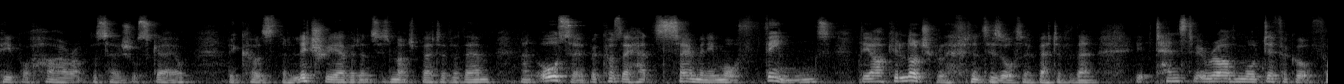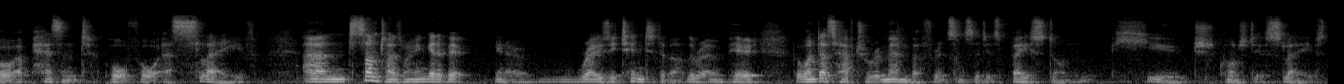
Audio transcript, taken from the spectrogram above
people higher up the social scale because the literary evidence is much better for them, and also because they had so many more things, the archaeological evidence is also better for them. It tends to be rather more difficult for a peasant or for a slave, and sometimes one can get a bit, you know, rosy tinted about the Roman period, but one does have to remember, for instance, that it's based on a huge quantity of slaves.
